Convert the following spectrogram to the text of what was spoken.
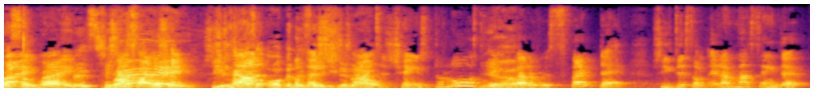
right, some right. office. She She's has trying to change- she has trying- an organization because she's trying out. to change the laws. Yeah. You gotta respect that. She did something, and I'm not saying that.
